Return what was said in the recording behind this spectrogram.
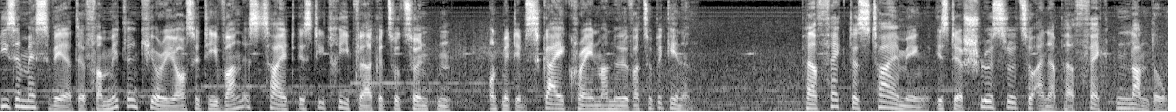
Diese Messwerte vermitteln Curiosity, wann es Zeit ist, die Triebwerke zu zünden und mit dem Skycrane-Manöver zu beginnen. Perfektes Timing ist der Schlüssel zu einer perfekten Landung.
